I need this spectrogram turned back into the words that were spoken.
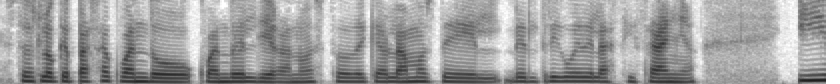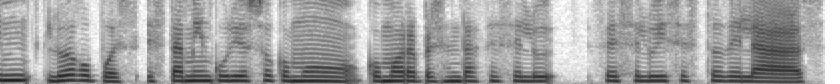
esto es lo que pasa cuando, cuando él llega, ¿no? Esto de que hablamos del, del trigo y de la cizaña. Y luego, pues, es también curioso cómo, cómo representa C.S. Luis esto de las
